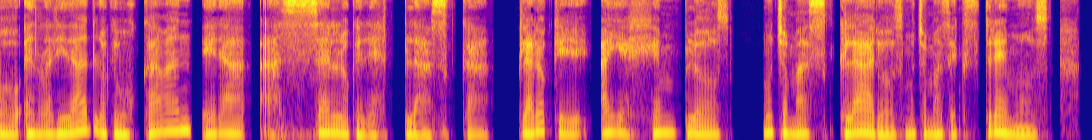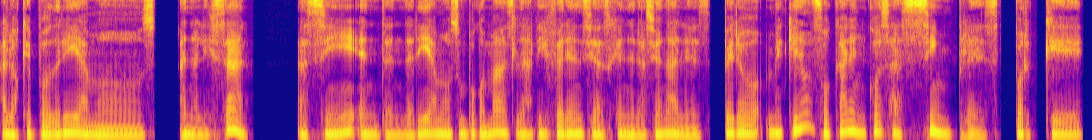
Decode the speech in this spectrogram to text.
O en realidad lo que buscaban era hacer lo que les plazca. Claro que hay ejemplos mucho más claros, mucho más extremos a los que podríamos analizar. Así entenderíamos un poco más las diferencias generacionales, pero me quiero enfocar en cosas simples, porque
